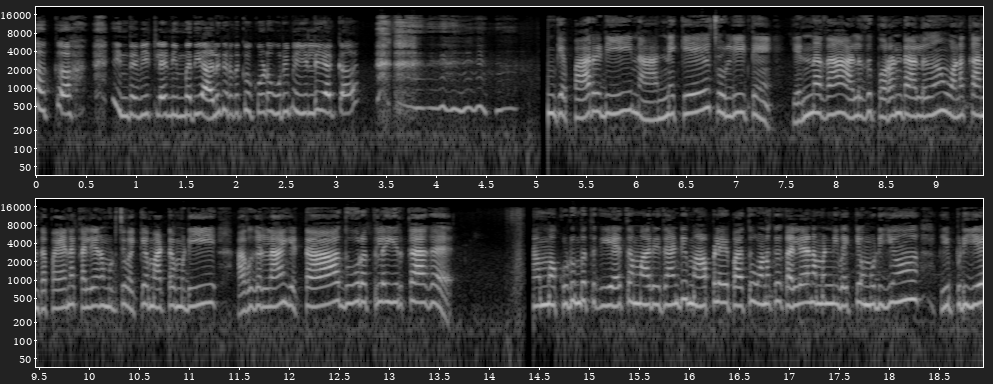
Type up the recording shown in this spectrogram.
அக்கா இந்த வீட்ல நிம்மதி அழுகிறதுக்கு கூட உரிமை இல்லையாக்கா இங்க பாருடி நான் அன்னைக்கே சொல்லிட்டேன். என்னதான் அழுது புரண்டாலும் உனக்கு அந்த பையனை கல்யாணம் முடிச்சு வைக்க மாட்ட முடி அவங்கெல்லாம் எட்டா தூரத்துல இருக்காங்க. நம்ம குடும்பத்துக்கு ஏத்த மாதிரி தாண்டி மாப்பிளைய பார்த்து உனக்கு கல்யாணம் பண்ணி வைக்க முடியும். இப்படியே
